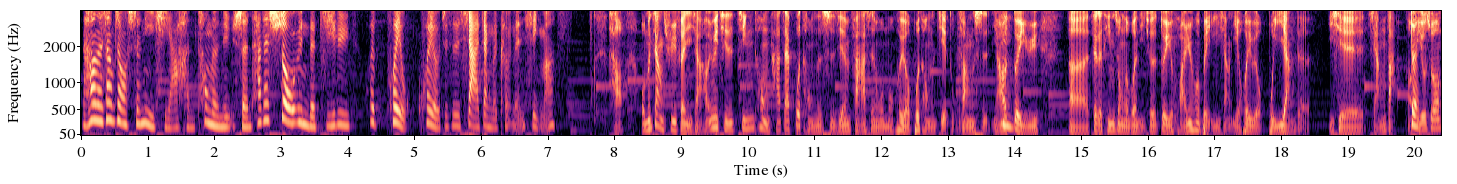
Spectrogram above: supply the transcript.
然后呢，像这种生理期啊很痛的女生，她在受孕的几率会会有会有就是下降的可能性吗？好，我们这样区分一下哈，因为其实经痛它在不同的时间发生，我们会有不同的解读方式。然后对于、嗯、呃这个听众的问题，就是对于怀孕会不会影响，也会有不一样的一些想法。对，比如说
